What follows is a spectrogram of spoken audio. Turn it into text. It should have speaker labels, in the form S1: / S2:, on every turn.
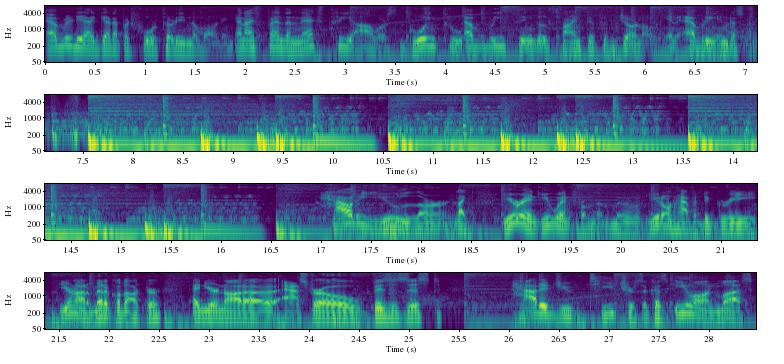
S1: Every day I get up at 4:30 in the morning and I spend the next 3 hours going through every single scientific journal in every industry.
S2: How do you learn? Like you're in you went from the moon. You don't have a degree. You're not a medical doctor and you're not a astrophysicist. How did you teach yourself? Because Elon Musk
